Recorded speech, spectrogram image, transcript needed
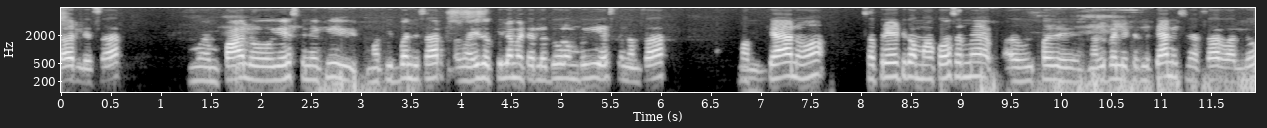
దారి లేదు సార్. పాలు వేసుకునేకి మాకు ఇబ్బంది సార్. ఐదు కిలోమీటర్ల దూరం పోయి వేస్తున్నాం సార్. మాకు క్యాను సపరేట్గా మా కోసమే పది నలభై లీటర్ల క్యాన్ ఇచ్చినారు సార్ వాళ్ళు.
